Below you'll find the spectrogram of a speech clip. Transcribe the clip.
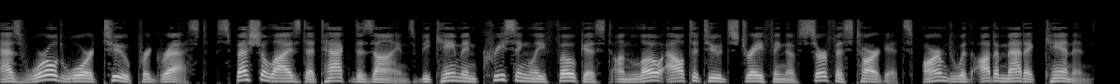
As World War II progressed, specialized attack designs became increasingly focused on low-altitude strafing of surface targets, armed with automatic cannons,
